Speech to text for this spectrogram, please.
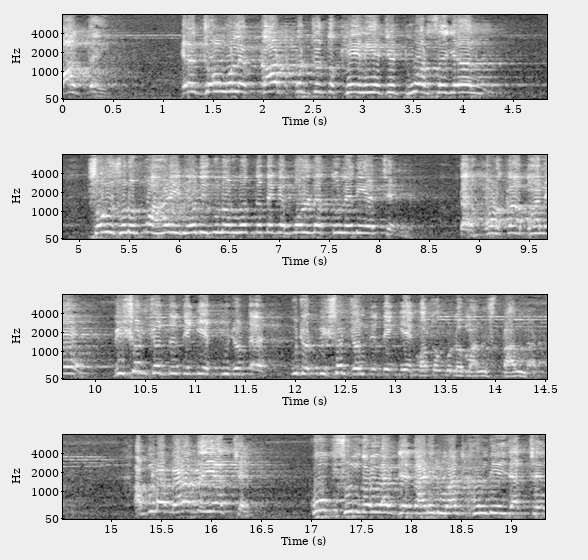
বাদ দেয় এরা জঙ্গলের কাঠ পর্যন্ত খেয়ে নিয়েছে ডুয়ার্সে যান সরু সরু পাহাড়ি নদীগুলোর মধ্যে থেকে বোল্ডার তুলে নিয়েছে। তার হড়কা মানে বিসর্জন দিতে গিয়ে পুজোটা, পুজোর বিসর্জন দিতে গিয়ে কতগুলো মানুষ প্রাণ দাঁড়াবে? আপনারা বেড়াতে যাচ্ছেন, খুব সুন্দর লাগছে গাড়ির মাঝখান দিয়ে যাচ্ছেন,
